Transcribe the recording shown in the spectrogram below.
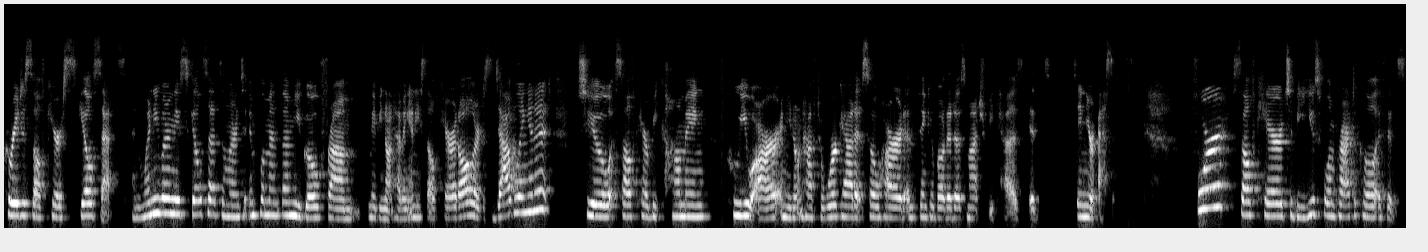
courageous self care skill sets. And when you learn these skill sets and learn to implement them, you go from maybe not having any self care at all or just dabbling in it to self care becoming who you are and you don't have to work at it so hard and think about it as much because it's in your essence for self-care to be useful and practical if it's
